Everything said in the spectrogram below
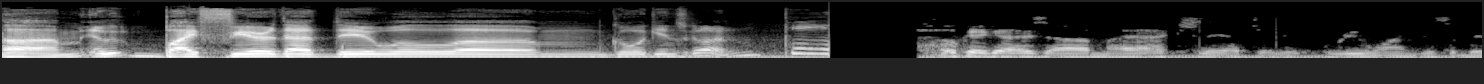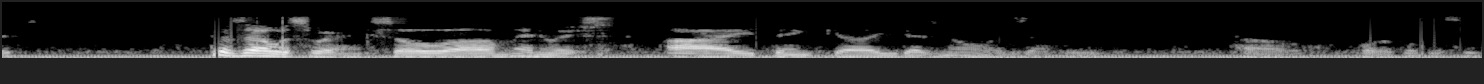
um, by fear that they will um, go against God. Okay, guys, um, I actually had to rewind this a bit because I was swearing. So, um, anyways, I think uh, you guys know exactly how horrible this is.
